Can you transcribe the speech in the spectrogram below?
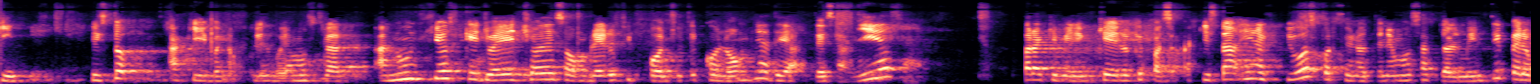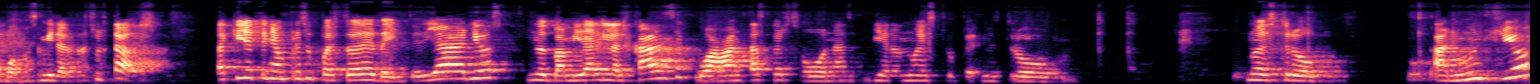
Aquí, ¿listo? Aquí, bueno, les voy a mostrar anuncios que yo he hecho de sombreros y ponchos de Colombia, de artesanías, para que miren qué es lo que pasa. Aquí están inactivos porque no tenemos actualmente, pero vamos a mirar los resultados. Aquí yo tenía un presupuesto de 20 diarios, nos va a mirar el alcance, cuántas personas vieron nuestro, nuestro nuestro anuncio.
